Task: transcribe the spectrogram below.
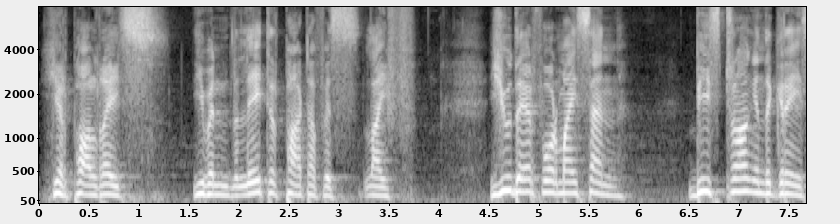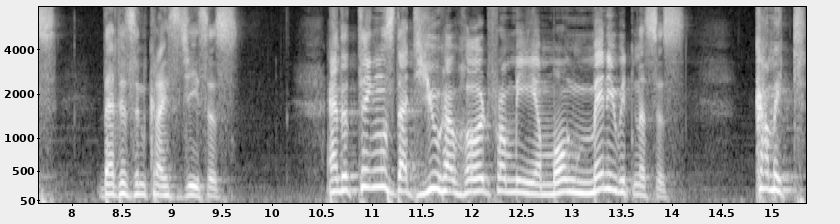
Here Paul writes, even the later part of his life, You therefore, my son, be strong in the grace that is in Christ Jesus. And the things that you have heard from me among many witnesses, commit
